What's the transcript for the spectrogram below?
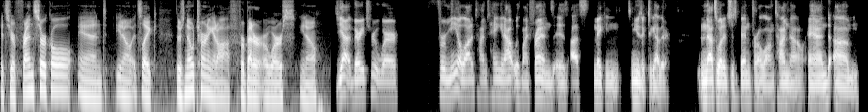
it's your friend circle and you know, it's like there's no turning it off for better or worse, you know. Yeah, very true where for me a lot of times hanging out with my friends is us making music together. And that's what it's just been for a long time now. And um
